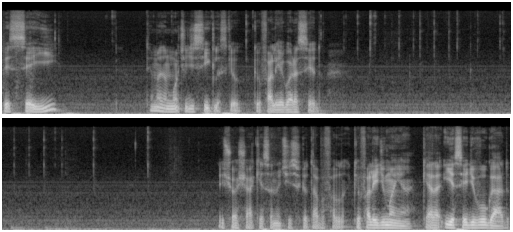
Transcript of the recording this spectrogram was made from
PCI, tem mais um monte de siglas que eu, que eu falei agora cedo. Deixa eu achar aqui essa notícia que eu tava falando, que eu falei de manhã, que ela ia ser divulgado.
